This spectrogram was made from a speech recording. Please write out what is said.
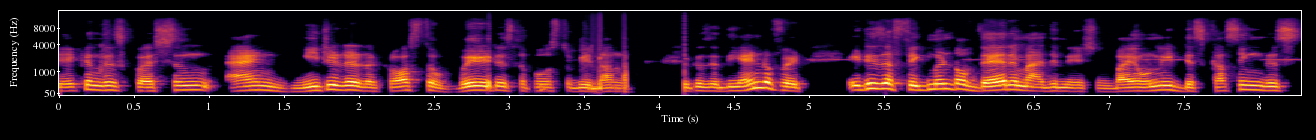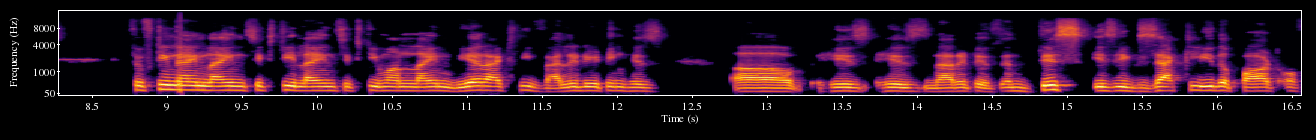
taken this question and meted it across the way it is supposed to be done. Because at the end of it, it is a figment of their imagination. By only discussing this 59 line 60 line 61 line we are actually validating his uh, his his narratives and this is exactly the part of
